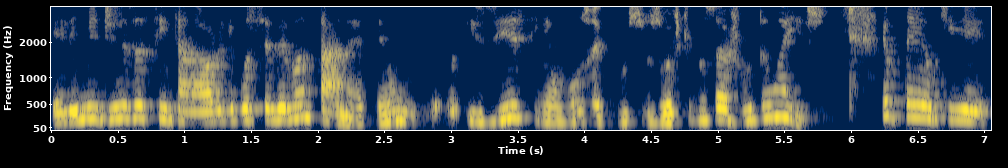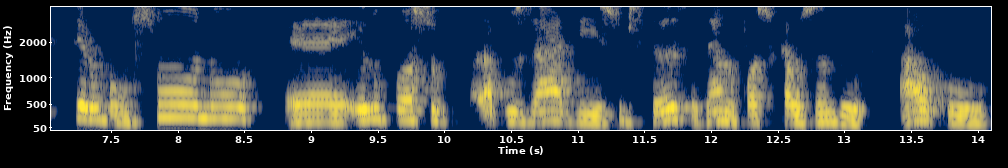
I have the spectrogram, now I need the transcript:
ele me diz assim, tá na hora de você levantar, né? Tem um, existem alguns recursos hoje que nos ajudam a isso. Eu tenho que ter um bom sono, é, eu não posso abusar de substâncias, né? Eu não posso ficar usando álcool,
